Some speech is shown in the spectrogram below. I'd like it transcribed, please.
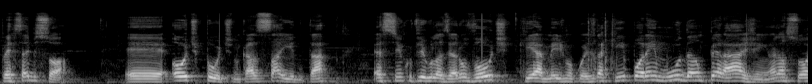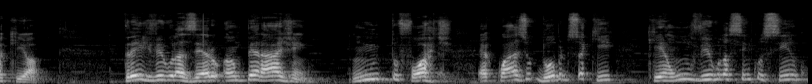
percebe só, é, output, no caso saída, tá? É 5,0 volt, que é a mesma coisa daqui, porém muda a amperagem. Olha só aqui, ó. 3,0 amperagem, muito forte. É quase o dobro disso aqui, que é 1,55.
